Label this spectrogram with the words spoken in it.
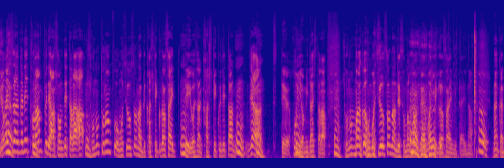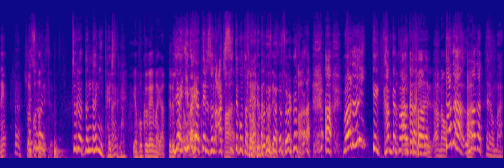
洋平さんがねトランプで遊んでたら、あそのトランプ面白そうなんで貸してくださいって洋平さん貸してくれたん、うん。じゃあ、うん。つって本読み出したら、うん。その漫画面白そうなんでその漫画読ませてくださいみたいな、うん。なんかね、うん。そういうことですよ。それは何に対してね？いや僕が今やってるいや今やってるその空き巣ってことね、はい。そういうことあ悪いって感覚はあったね。ただはいうまかったよお前。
